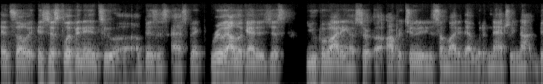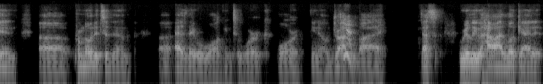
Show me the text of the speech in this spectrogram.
And so it's just flipping it into a, a business aspect. Really, I look at it as just you providing a certain opportunity to somebody that would have naturally not been uh, promoted to them uh, as they were walking to work or, you know, driving Yeah. by. That's really how I look at it.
